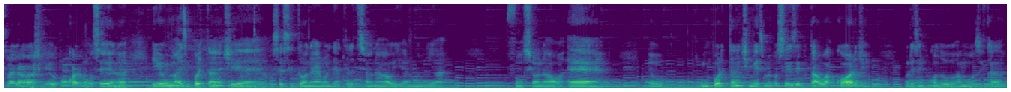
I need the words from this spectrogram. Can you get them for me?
Muito legal, eu acho que eu concordo com você, né? E o mais importante é, você citou, né, a harmonia tradicional e a harmonia funcional, é eu, o importante mesmo é você executar o acorde, por exemplo, quando a música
